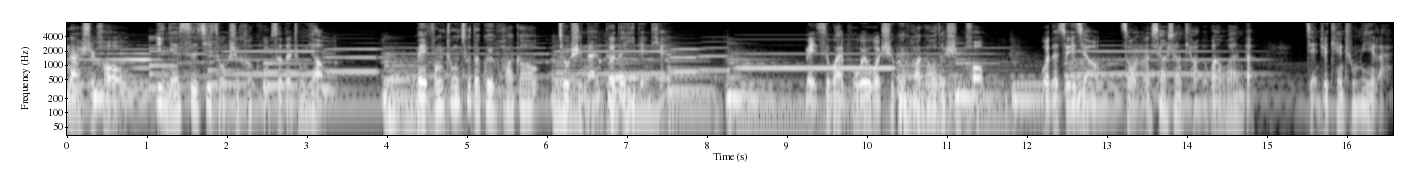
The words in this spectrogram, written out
那时候一年四季总是喝苦涩的中药每逢中秋的桂花糕就是难得的一点甜。每次外婆喂我吃桂花糕的时候我的嘴角总能向上挑得弯弯的简直甜出蜜来。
